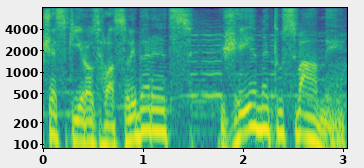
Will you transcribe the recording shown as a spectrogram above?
Český rozhlas Liberec, žijeme tu s vámi.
